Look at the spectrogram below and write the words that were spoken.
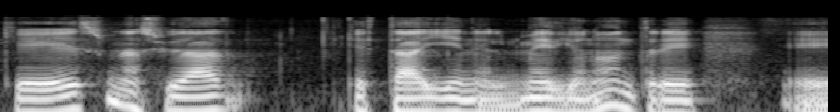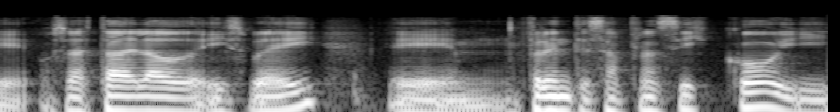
que es una ciudad que está ahí en el medio, ¿no? Entre, eh, o sea, está del lado de East Bay, em, frente a San Francisco y,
